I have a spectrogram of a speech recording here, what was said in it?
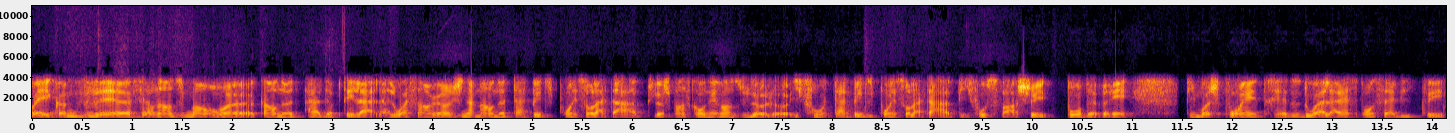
Oui, comme disait euh, Fernand Dumont, euh, quand on a adopté la, loi 101 originalement, on a tapé du poing sur la table. Puis là, je pense qu'on est rendu là, là. Il faut taper du poing sur la table, puis il faut se fâcher pour de vrai. Puis moi, je pointerais du doigt la responsabilité,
